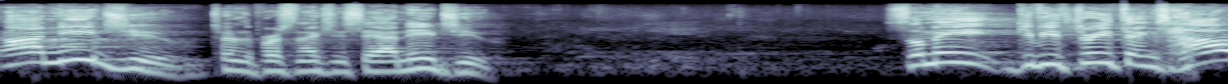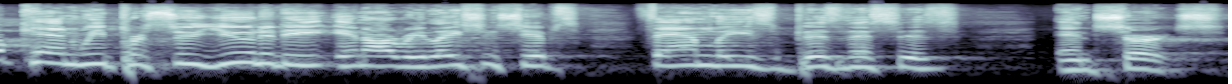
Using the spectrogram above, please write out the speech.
I need you. Turn to the person next to you and say, I need you. So let me give you three things. How can we pursue unity in our relationships, families, businesses, and church?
